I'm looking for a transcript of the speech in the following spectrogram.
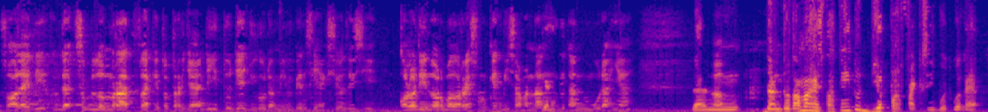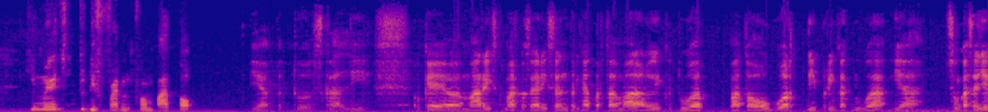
Soalnya di sebelum red flag itu terjadi itu dia juga udah mimpin sih actually sih. Kalau di normal race mungkin bisa menang Ya. dengan mudahnya. Dan dan terutama restartnya itu dia perfect sih buat gue kayak he managed to defend from Pato. Iya betul sekali. Oke, eh, Maris Marcus Ericsson peringkat pertama, lalu yang kedua Pato Award di peringkat dua. Ya, sungkas saja.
